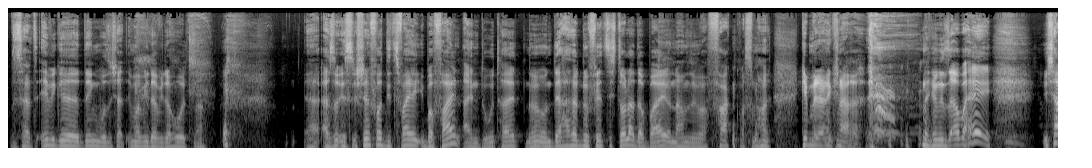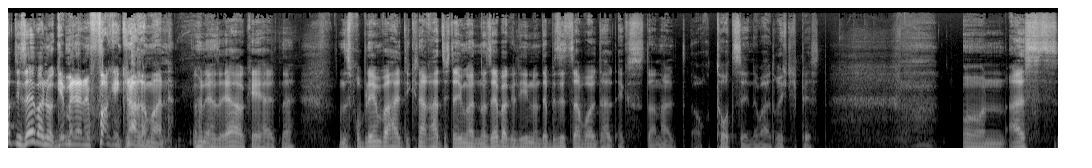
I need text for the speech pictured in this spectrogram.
das ist halt das ewige Ding, wo sich halt immer wieder wiederholt, ne? Ja, also ist, stell dir vor, die zwei überfallen einen Dude halt, ne? Und der hat halt nur 40 Dollar dabei und dann haben sie gesagt, fuck, was machen Gib mir deine Knarre. der Junge so, aber hey, ich hab die selber nur, gib mir deine fucking Knarre, Mann. Und er so, ja, okay, halt, ne? Und das Problem war halt, die Knarre hat sich der Junge halt nur selber geliehen und der Besitzer wollte halt Ex dann halt auch tot sehen, der war halt richtig pisst. Und als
